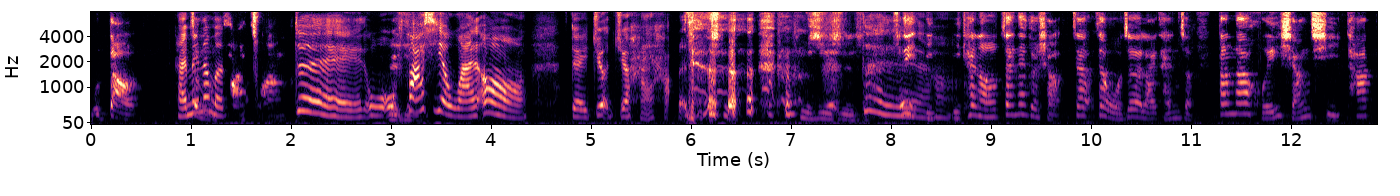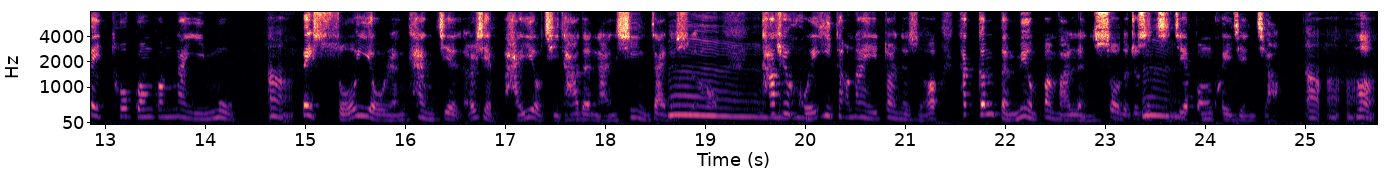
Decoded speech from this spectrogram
不到。还没那么夸张，对我我发泄完哦，对，就就还好了。是是是，对。所以你你看哦，在那个小在在我这个来谈者，当他回想起他被脱光光那一幕，嗯，被所有人看见，而且还有其他的男性在的时候，他去回忆到那一段的时候，他根本没有办法忍受的，就是直接崩溃尖叫。哦哦哦，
